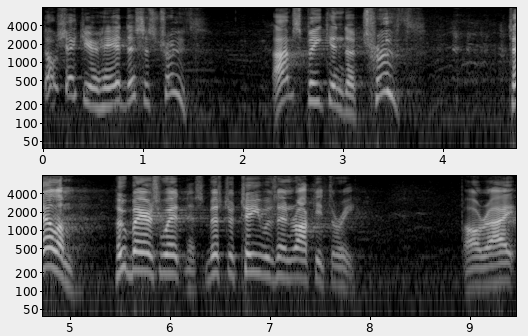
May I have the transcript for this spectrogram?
Don't shake your head. This is truth. I'm speaking the truth. Tell him who bears witness. Mr. T was in Rocky three. All right?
